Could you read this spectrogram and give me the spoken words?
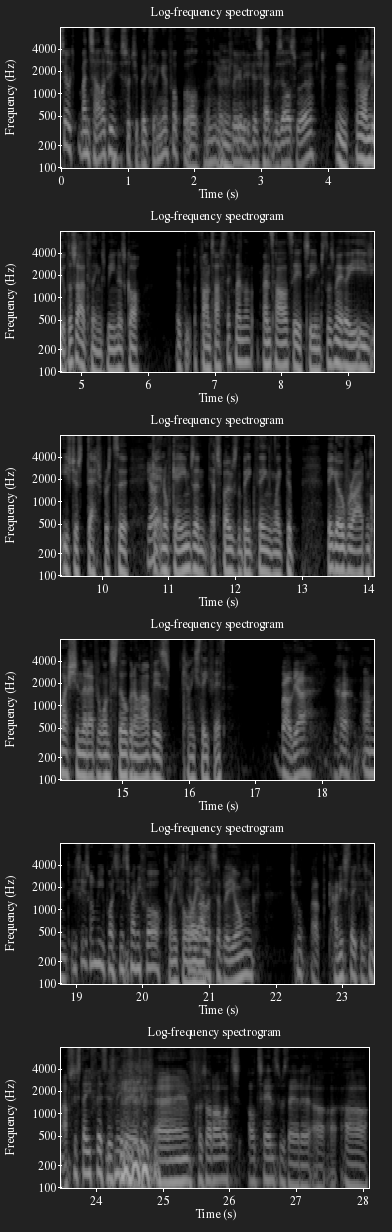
So mentality, is such a big thing in football. And, you know, mm. clearly his head was elsewhere. Mm. But on the other side of things, Mina's got a fantastic mentality. It seems, doesn't it? he's just desperate to yeah. get enough games, and I suppose the big thing, like the big overriding question that everyone's still going to have, is can he stay fit? Well, yeah, yeah, and he's only what's he twenty four, twenty four, yeah. relatively young. Going, well, can he stay fit? He's going to have to stay fit, isn't he? Really, because um, our alternatives there are, are, are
